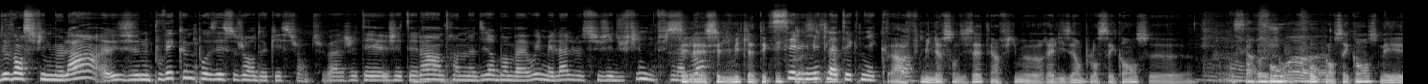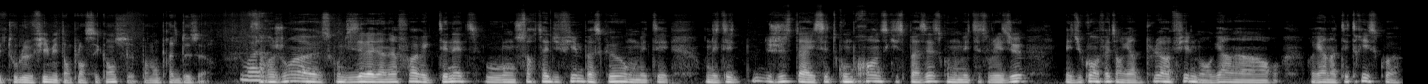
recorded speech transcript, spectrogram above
devant ce film-là, euh, je ne pouvais que me poser ce genre de questions. Tu vois, j'étais, j'étais là en train de me dire bon bah oui, mais là le sujet du film C'est finalement, c'est limite la technique. c'est limite la technique. Un film 1917 est un film euh, réalisé en plan séquence. euh, ça faux, rejoint faux euh, plan séquence, mais tout le film est en plan séquence pendant près de deux heures. Ça rejoint euh, ce qu'on disait la dernière fois avec Tenet, où on sortait du film parce que on mettait, on était juste à essayer de comprendre ce qui se passait, ce qu'on nous mettait sous les yeux. Et du coup, en fait, on regarde plus un film, on regarde un, on regarde un Tetris, quoi.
